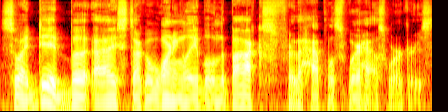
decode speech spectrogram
So I did, but I stuck a warning label in the box for the hapless warehouse workers.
